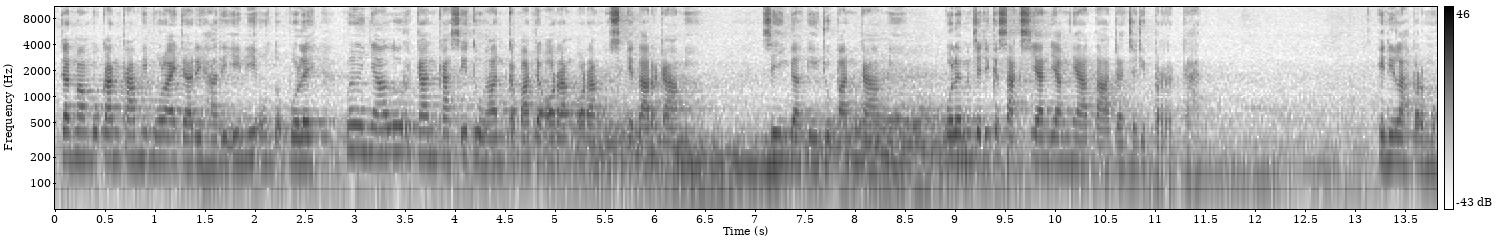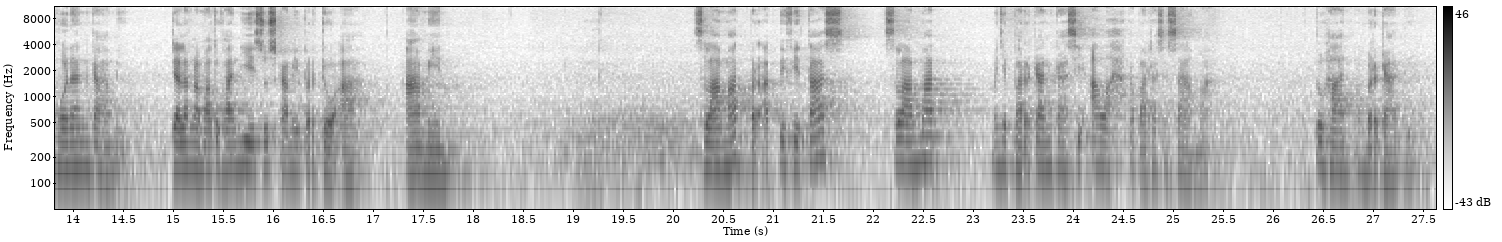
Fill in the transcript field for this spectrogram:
dan mampukan kami mulai dari hari ini untuk boleh menyalurkan kasih Tuhan kepada orang-orang di sekitar kami, sehingga kehidupan kami boleh menjadi kesaksian yang nyata dan jadi berkat. Inilah permohonan kami. Dalam nama Tuhan Yesus kami berdoa. Amin. Selamat beraktivitas, selamat menyebarkan kasih Allah kepada sesama. Tuhan memberkati.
